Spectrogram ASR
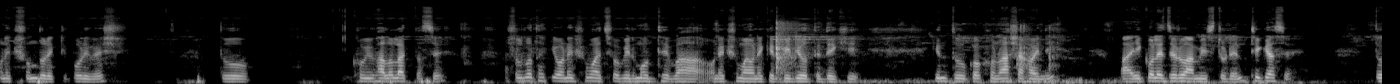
অনেক সুন্দর একটি পরিবেশ। তো খুবই ভালো লাগতেছে। আসল কথা কি, অনেক সময় ছবির মধ্যে বা অনেক সময় অনেকের ভিডিওতে দেখি, কিন্তু কখনো আসা হয়নি। বা এই কলেজেরও আমি স্টুডেন্ট, ঠিক আছে? তো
